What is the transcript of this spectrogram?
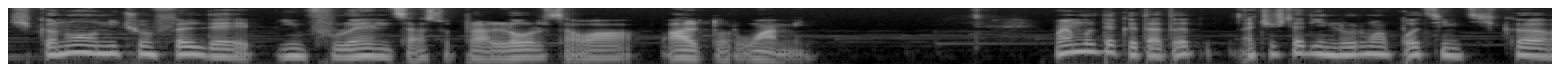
și că nu au niciun fel de influență asupra lor sau a altor oameni. Mai mult decât atât, aceștia din urmă pot simți că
